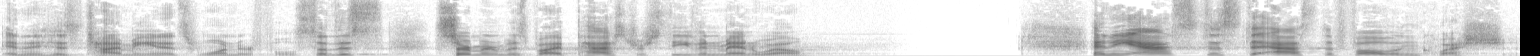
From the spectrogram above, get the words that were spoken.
and in His timing, and it's wonderful. So this sermon was by Pastor Stephen Manuel. And he asked us to ask the following question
